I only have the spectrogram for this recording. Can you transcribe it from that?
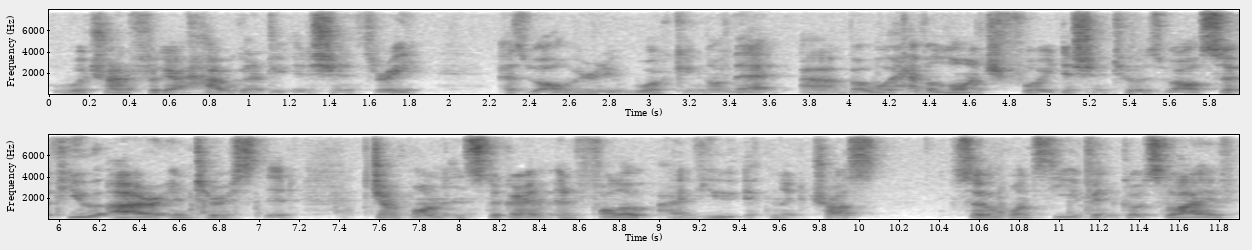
we're trying to figure out how we're going to do edition 3 as well. We're really working on that. Uh, but we'll have a launch for edition 2 as well. So if you are interested, jump on Instagram and follow Eyeview Ethnic Trust. So once the event goes live,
